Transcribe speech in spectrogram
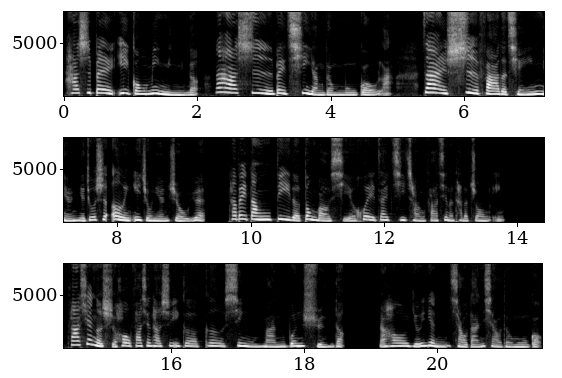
它是被义工命名的。那它是被弃养的母狗啦。在事发的前一年，也就是二零一九年九月，它被当地的动保协会在机场发现了它的踪影。发现的时候，发现它是一个个性蛮温驯的，然后有一点小胆小的母狗。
